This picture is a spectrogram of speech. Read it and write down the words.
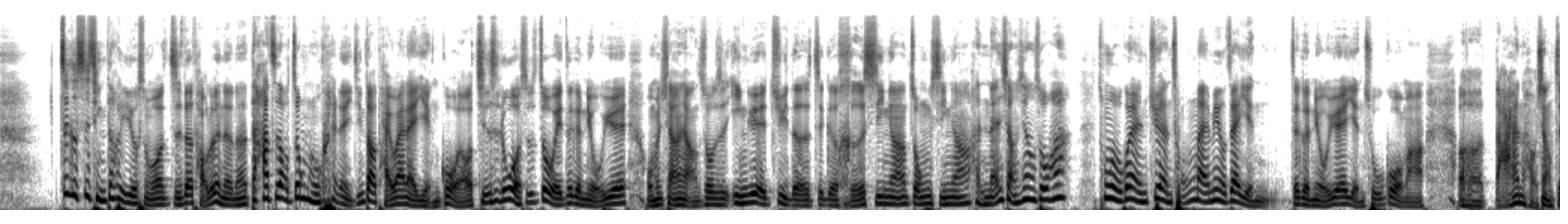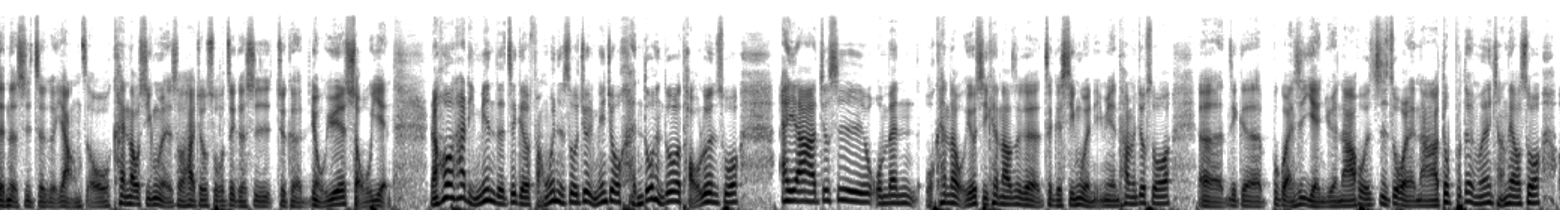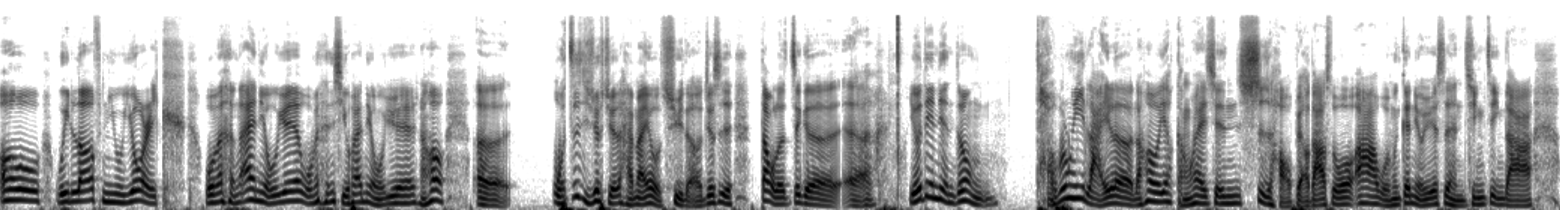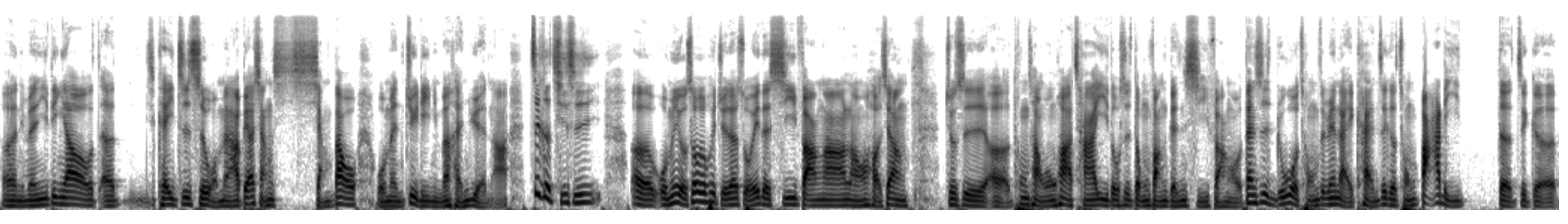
这个事情到底有什么值得讨论的呢？大家知道《钟楼怪人》已经到台湾来演过了。其实如果是作为这个纽约，我们想想说是音乐剧的这个核心啊、中心啊，很难想象说啊。钟楼怪人居然从来没有在演这个纽约演出过吗？呃，答案好像真的是这个样子。我看到新闻的时候，他就说这个是这个纽约首演。然后他里面的这个访问的时候，就里面就有很多很多的讨论说，哎呀，就是我们我看到，尤其看到这个这个新闻里面，他们就说，呃，这个不管是演员啊或者制作人啊，都不断强调说，哦，We love New York，我们很爱纽约，我们很喜欢纽约。然后，呃。我自己就觉得还蛮有趣的，就是到了这个呃，有点点这种好不容易来了，然后要赶快先示好，表达说啊，我们跟纽约是很亲近的啊，呃，你们一定要呃可以支持我们啊，不要想想到我们距离你们很远啊。这个其实呃，我们有时候会觉得所谓的西方啊，然后好像就是呃，通常文化差异都是东方跟西方哦。但是如果从这边来看，这个从巴黎的这个。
